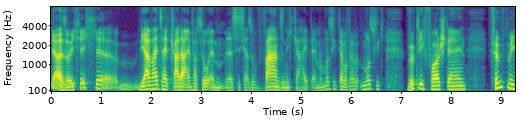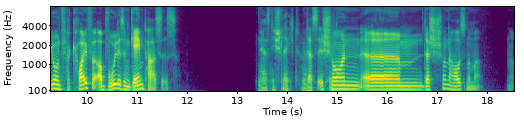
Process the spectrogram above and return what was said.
Ja, also ich, ich äh, ja, weil es halt gerade einfach so im, das ist ja so wahnsinnig gehypt. Ey. Man muss sich da muss sich wirklich vorstellen, 5 Millionen Verkäufe, obwohl es im Game Pass ist. Ja, ist nicht schlecht. Ja. Das ist schon, ähm, das ist schon eine Hausnummer. Ja.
